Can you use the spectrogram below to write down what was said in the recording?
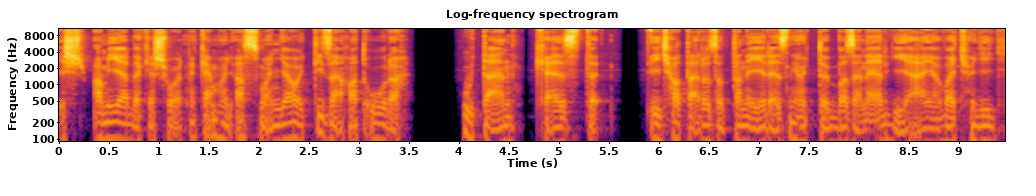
és ami érdekes volt nekem, hogy azt mondja, hogy 16 óra után kezd így határozottan érezni, hogy több az energiája, vagy hogy így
